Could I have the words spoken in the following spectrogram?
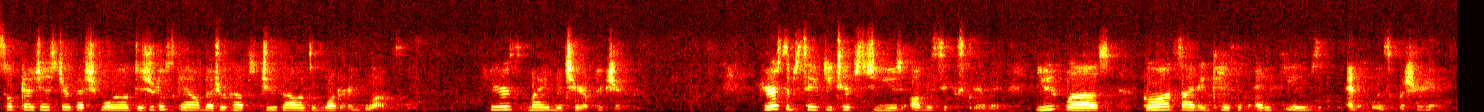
soap digester, vegetable oil, digital scale, measure cups, two gallons of water, and gloves. Here's my material picture. Here are some safety tips to use on this experiment. Use gloves, go outside in case of any fumes, and always wash your hands.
